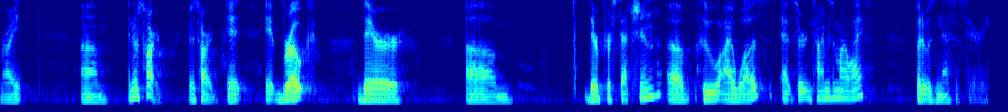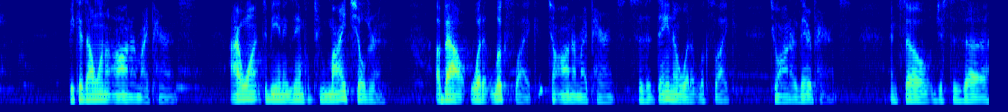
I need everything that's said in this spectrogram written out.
right? Um, and it was hard. It was hard. It, it broke their, um, their perception of who I was at certain times in my life, but it was necessary because I want to honor my parents. I want to be an example to my children about what it looks like to honor my parents so that they know what it looks like to honor their parents. And so, just as a,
